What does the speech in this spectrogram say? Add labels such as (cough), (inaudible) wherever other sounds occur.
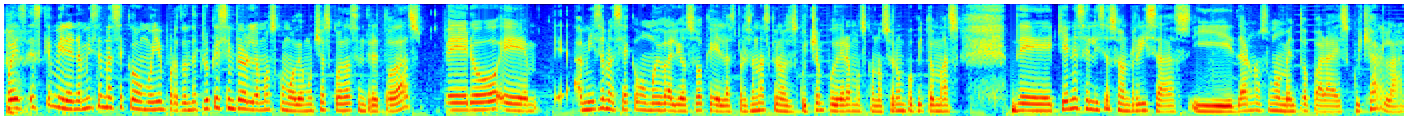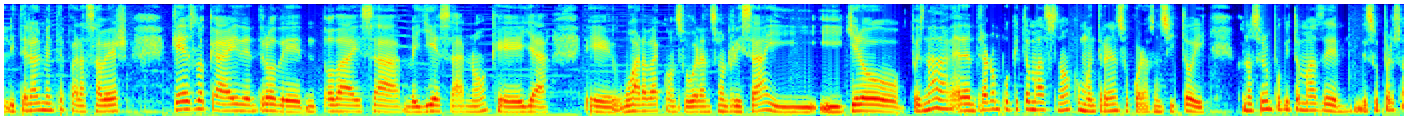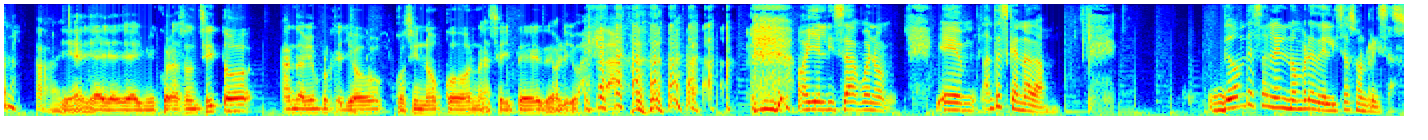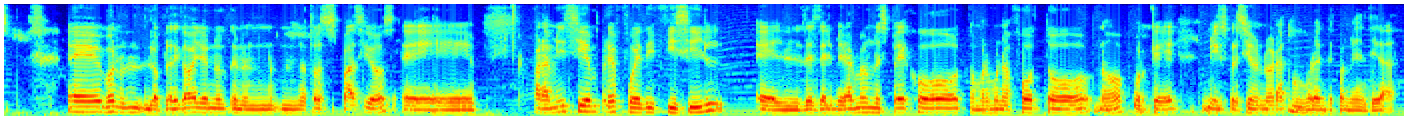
Pues es que miren, a mí se me hace como muy importante. Creo que siempre hablamos como de muchas cosas entre todas, pero eh, a mí se me hacía como muy valioso que las personas que nos escuchan pudiéramos conocer un poquito más de quién es Elisa Sonrisas y darnos un momento para escucharla, literalmente para saber qué es lo que hay dentro de toda esa belleza, ¿no? Que ella eh, guarda con su gran sonrisa y, y quiero, pues nada, adentrar un poquito más, ¿no? Como entrar en su corazoncito y conocer un poquito más de, de su persona. Ay, ay, ay, ay, ay, mi corazoncito anda bien porque yo cocino con aceite de oliva. (laughs) Oye, Elisa, bueno, eh, antes que nada, ¿de dónde sale el nombre de Elisa Sonrisas? Eh, bueno, lo platicaba yo en, otros espacios. eh, para mí siempre fue difícil el, desde el mirarme a un espejo, tomarme una foto, ¿no? Porque mi expresión no era congruente con mi identidad.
